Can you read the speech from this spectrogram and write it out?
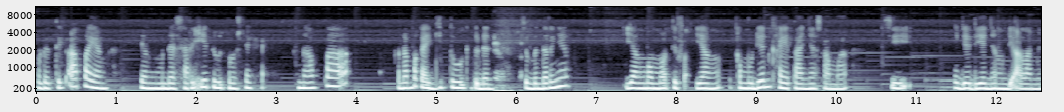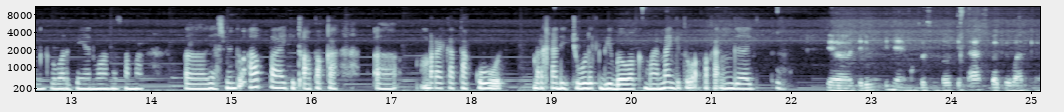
politik apa yang yang mendasari itu gitu. maksudnya kayak kenapa kenapa kayak gitu gitu. Dan ya, sebenarnya yang memotiv yang kemudian kaitannya sama si kejadian yang dialamin keluarganya Nuana sama uh, Yasmin itu apa gitu? Apakah uh, mereka takut mereka diculik dibawa ke mana gitu? Apakah enggak gitu? Ya jadi mungkin ya emang sesimpel kita sebagai warga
